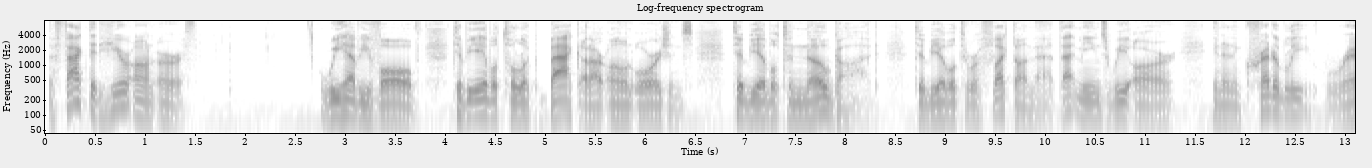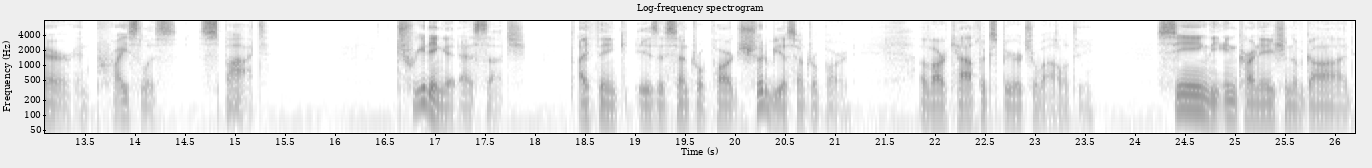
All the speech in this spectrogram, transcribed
The fact that here on Earth, we have evolved to be able to look back at our own origins, to be able to know God, to be able to reflect on that. That means we are in an incredibly rare and priceless spot. Treating it as such, I think, is a central part, should be a central part of our Catholic spirituality. Seeing the incarnation of God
